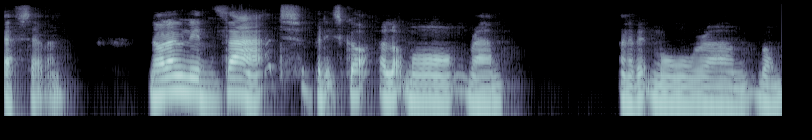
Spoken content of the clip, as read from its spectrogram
F7 not only that but it's got a lot more RAM and a bit more um, ROM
